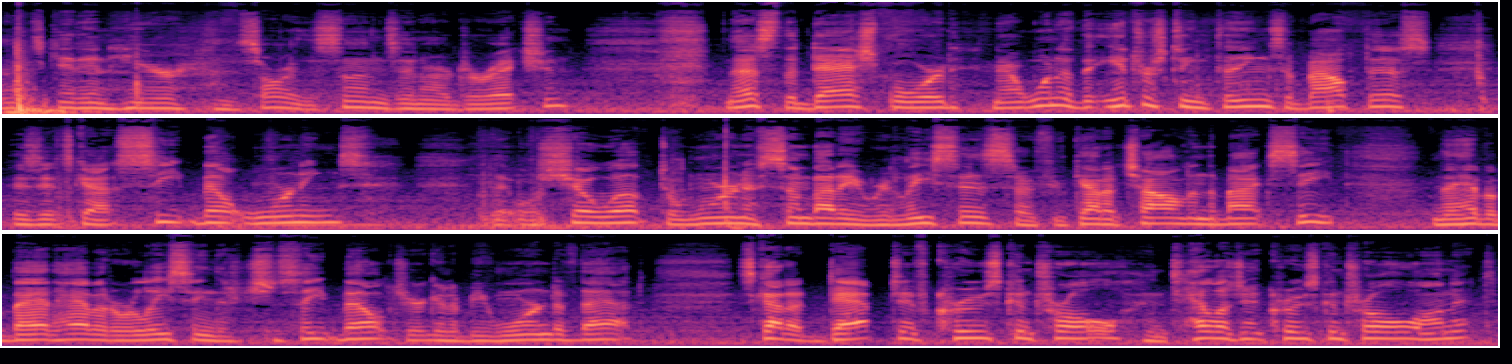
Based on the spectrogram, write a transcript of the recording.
Let's get in here. sorry, the sun's in our direction. That's the dashboard. Now, one of the interesting things about this is it's got seat belt warnings that will show up to warn if somebody releases. So if you've got a child in the back seat and they have a bad habit of releasing their seat belt, you're gonna be warned of that. It's got adaptive cruise control, intelligent cruise control on it.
